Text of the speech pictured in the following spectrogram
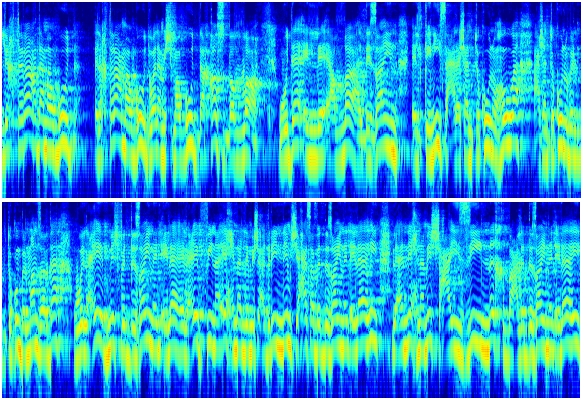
الاختراع ده موجود الاختراع موجود ولا مش موجود ده قصد الله وده اللي الله design الكنيسة علشان تكونوا هو عشان تكونوا بال... تكون بالمنظر ده. والعيب مش في ال design الإلهي العيب فينا إحنا اللي مش قادرين نمشي حسب ال design الإلهي لأن إحنا مش عايزين نخضع لل design الإلهي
